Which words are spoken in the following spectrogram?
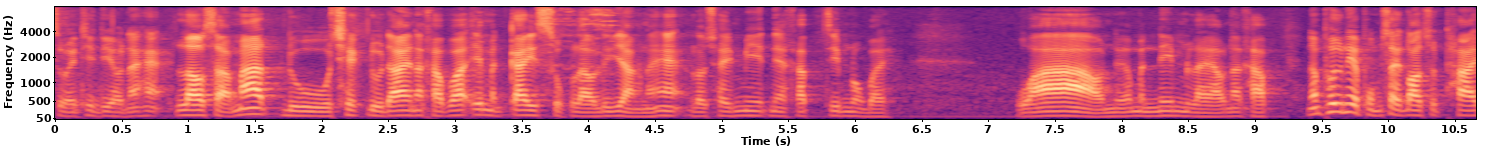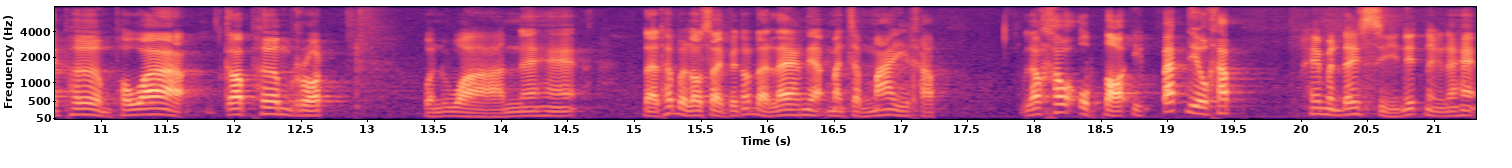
สวยทีเดียวนะฮะ เราสามารถดูเช็คดูได้นะครับ ว่าเอ๊ะมันใกล้สุกแล้วหรือยังนะฮะ เราใช้มีดเนี่ยครับจิ้มลงไป ว้าว เนื้อมันนิ่มแล้วนะครับ น้ำผึ้งเนี่ยผมใส่ตอนสุดท้ายเพิ่ม เพราะว่าก็เพิ่มรสหวานๆนะฮะ แต่ถ้าเกิดเราใส่ไปตั้งแต่แรกเนี่ยมันจะไหม้ครับ แล้วเข้าอบต่ออีกแป๊บเดียวครับ ให้มันได้สีนิดหนึ่งนะฮะ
